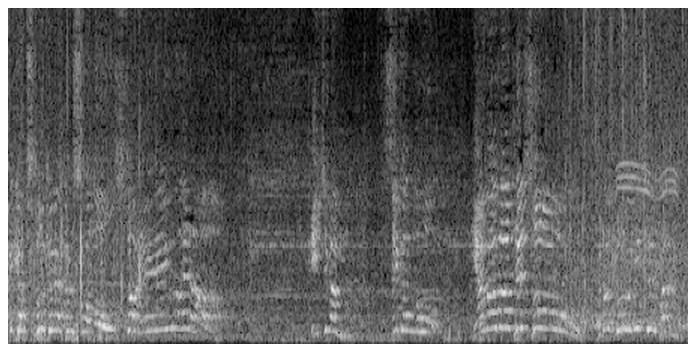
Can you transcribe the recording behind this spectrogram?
メイカツ東京ヤクルトスワロースターティングライナー。1番セカンド山田哲人。背番号23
